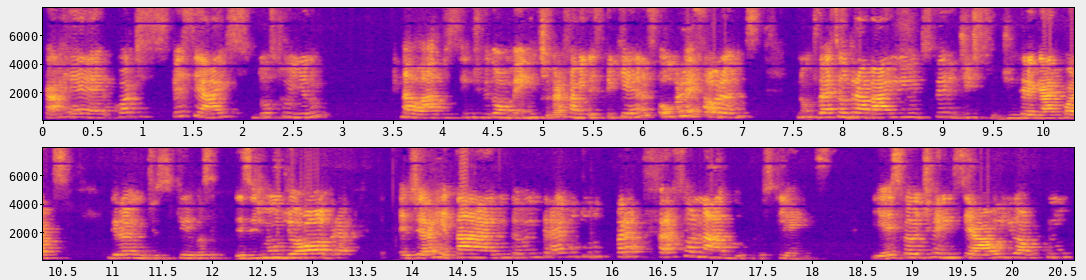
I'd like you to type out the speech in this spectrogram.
carré, cortes especiais do suíno, lavados individualmente para famílias pequenas ou para restaurantes não tivessem o trabalho e o desperdício de entregar cortes grandes, que você exige mão de obra, é, gera retalho, então eu entrego tudo para fracionado para os clientes. E esse foi o diferencial e algo que não,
